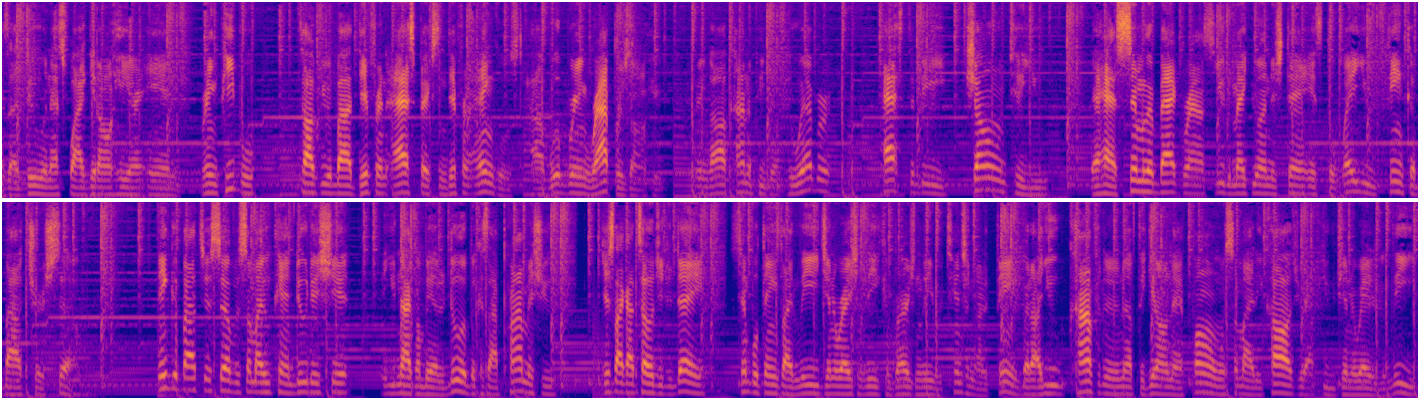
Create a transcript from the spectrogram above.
as I do, and that's why I get on here and bring people to talk to you about different aspects and different angles. Uh, we'll bring rappers on here, bring all kind of people. Whoever has to be shown to you that has similar backgrounds to you to make you understand it's the way you think about yourself. Think about yourself as somebody who can't do this shit, and you're not gonna be able to do it because I promise you, just like I told you today, simple things like lead generation, lead conversion, lead retention are the thing. But are you confident enough to get on that phone when somebody calls you after you generated a lead,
